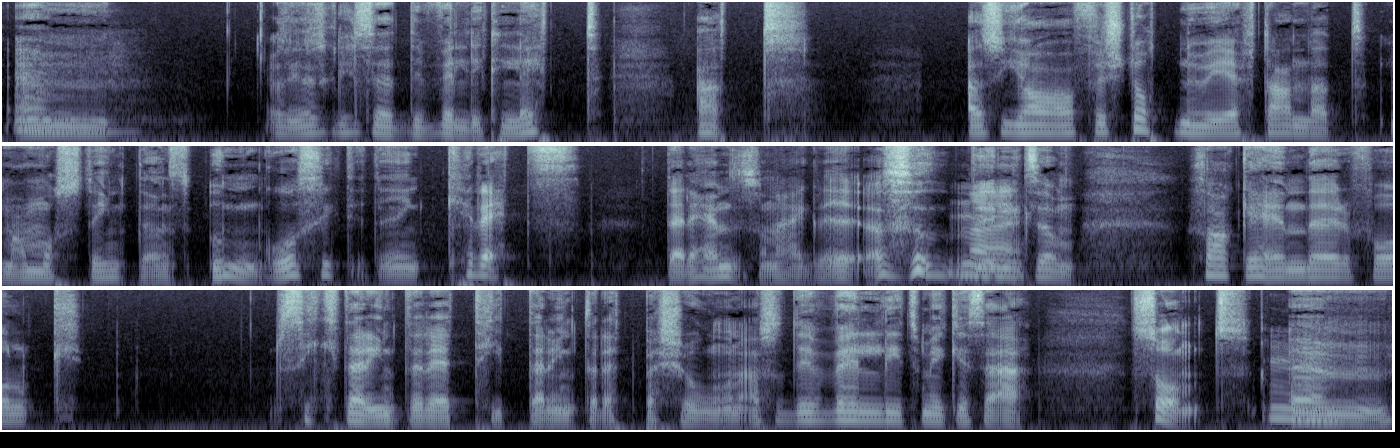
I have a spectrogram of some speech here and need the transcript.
Mm. Ehm, alltså jag skulle säga att det är väldigt lätt att... Alltså jag har förstått nu i efterhand att man måste inte ens umgås riktigt i en krets där det händer sådana här grejer. Alltså det är liksom, saker händer, folk siktar inte rätt, hittar inte rätt person. Alltså det är väldigt mycket så här, sånt. Mm. Ehm,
